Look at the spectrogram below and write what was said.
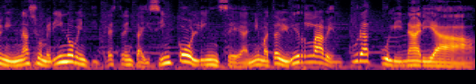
en Ignacio Merino 2335 Lince, anímate a vivir la aventura culinaria.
